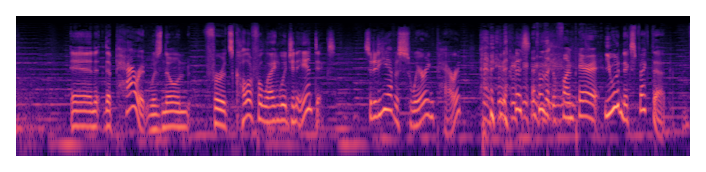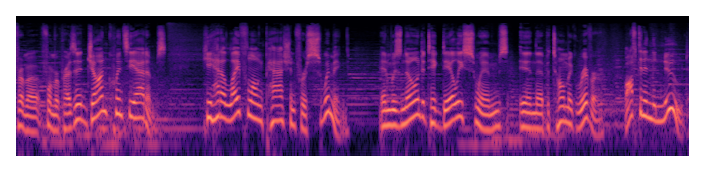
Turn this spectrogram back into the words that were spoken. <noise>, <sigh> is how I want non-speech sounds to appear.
And the parrot was known for its colorful language and antics. So did he have a swearing parrot? That <laughs> <laughs> sounds like a fun parrot. You wouldn't expect that from a former president. John Quincy Adams. He had a lifelong passion for swimming and was known to take daily swims in the Potomac River, often in the nude.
